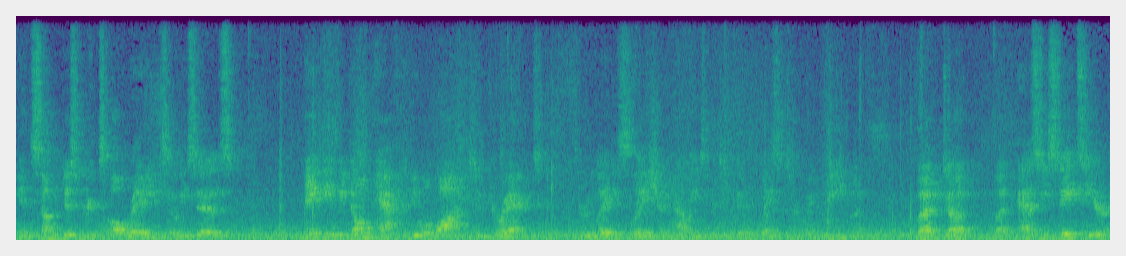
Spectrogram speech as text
in some districts already. So he says maybe we don't have to do a lot to direct through legislation how these particular places are going to be, but but uh, but as he states here,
